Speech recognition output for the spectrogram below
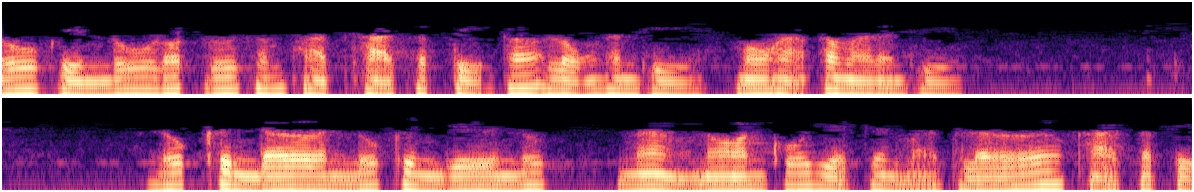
รู้กลิ่นรู้รสรู้สัมผัสขาดสติก็หลงทันที โมหะเข้ามาทันที ลุกขึ้นเดิน ลุกขึ้นยืน ลุก นั่งนอนคู่เหยียดขึ้นมาเผลอขาดสติ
